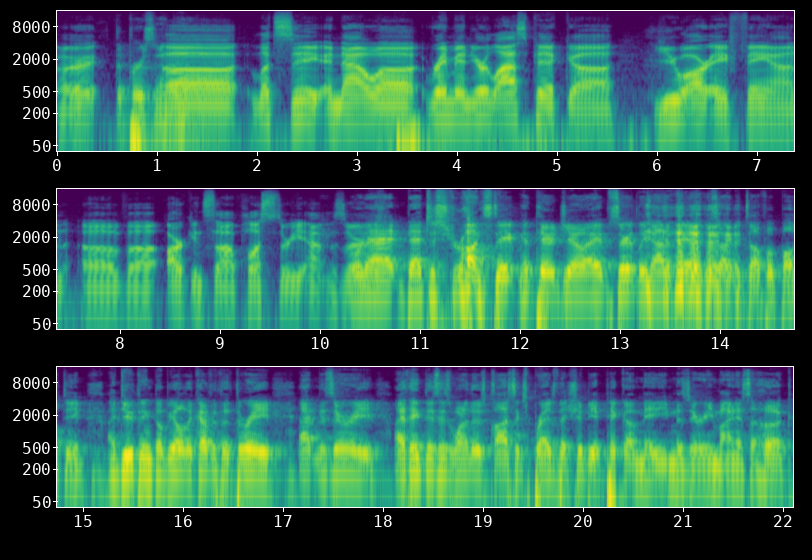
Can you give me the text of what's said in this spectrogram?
All right. The person. Uh, let's see. And now, uh, Rayman, your last pick. Uh, you are a fan of uh, Arkansas plus three at Missouri. Well, that that's a strong statement there, Joe. I am certainly not a fan of this Arkansas football team. I do think they'll be able to cover the three at Missouri. I think this is one of those classic spreads that should be a pick maybe Missouri minus a hook.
